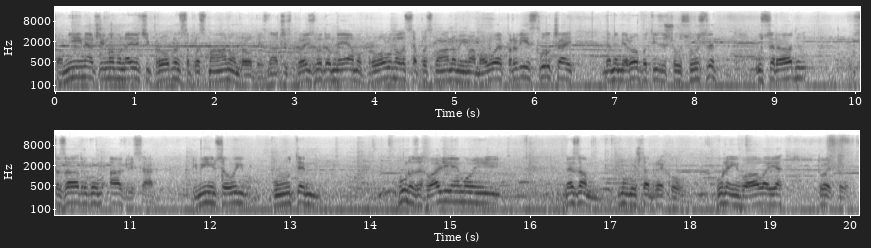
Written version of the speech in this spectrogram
Pa mi inače imamo najveći problem sa plasmanom robe, znači s proizvodom ne imamo problem, ali sa plasmanom imamo. Ovo je prvi slučaj da nam je robot izašao u susret u saradnju sa zadrugom Agrisan. I mi im se ovim putem puno zahvaljujemo i ne znam drugo šta bi rekao, puno im hvala i eto, to je to.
